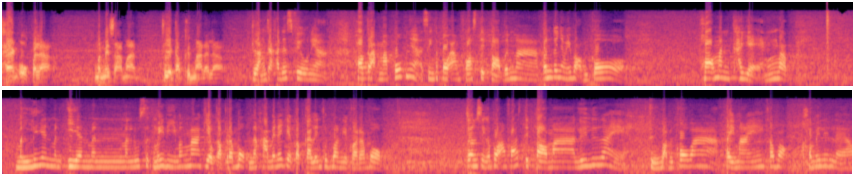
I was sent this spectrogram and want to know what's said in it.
แทงอกไปแล้ว มันไม่สามารถที่จะกลับคืนมาได้แล้ว หลังจากคัตเดอร์สฟิลเนี่ย พอกลับมาปุ๊บเนี่ยสิงคโปร์แอมฟอสติดต่อเปิ้ลมา เปิ้ลก็ยังไม่บอกพี่โก้ เพราะมันขยงแบบ มันเลี่ยนมันเอียนมันมันรู้สึกไม่ดีมากๆ เกี่ยวกับระบบนะคะ ไม่ได้เกี่ยวกับการเล่นฟุตบอลเกี่ยวกับระบบ จนสิงคโปร์อัมฟอสติดต่อมาเรื่อยๆ ถึงบอกพี่โก้ว่าไปไหมเขาบอกเขาไม่เล่นแล้ว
